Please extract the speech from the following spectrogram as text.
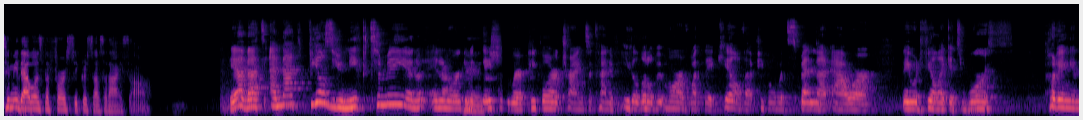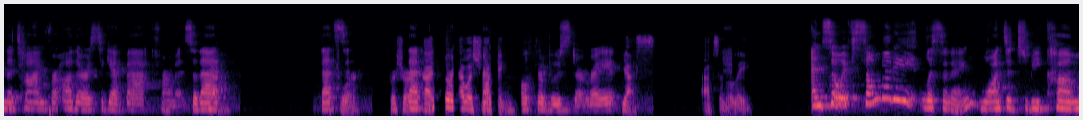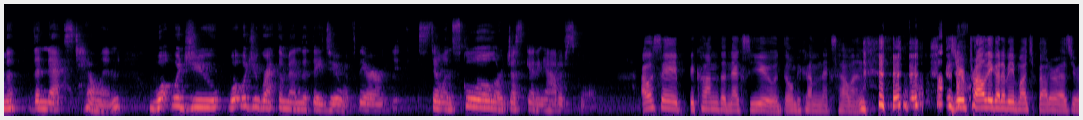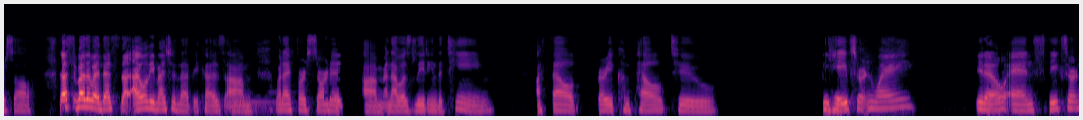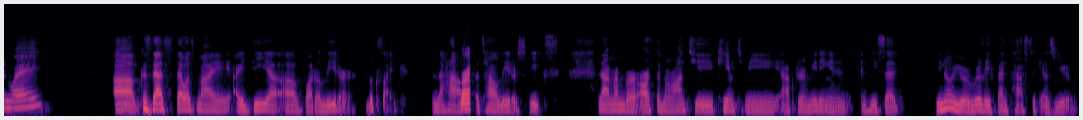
to me that was the first secret sauce that I saw. Yeah, that's and that feels unique to me in, in an organization where people are trying to kind of eat a little bit more of what they kill. That people would spend that hour, they would feel like it's worth putting in the time for others to get back from it. So that yeah. that's for sure. For sure. That, that, that was shocking. Ultra booster, right? Yes, absolutely. And so, if somebody listening wanted to become the next Helen, what would you what would you recommend that they do if they're still in school or just getting out of school? I would say become the next you. Don't become next Helen, because you're probably going to be much better as yourself. That's by the way. That's I only mentioned that because um, when I first started um, and I was leading the team, I felt very compelled to behave certain way, you know, and speak certain way because um, that's that was my idea of what a leader looks like in the house. Right. That's how a leader speaks. And I remember Arthur Mirante came to me after a meeting and, and he said, "You know, you're really fantastic as you."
